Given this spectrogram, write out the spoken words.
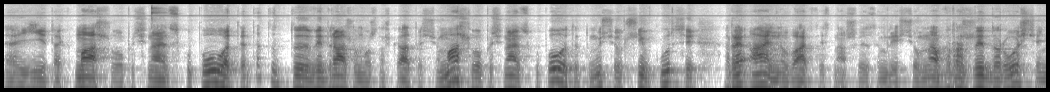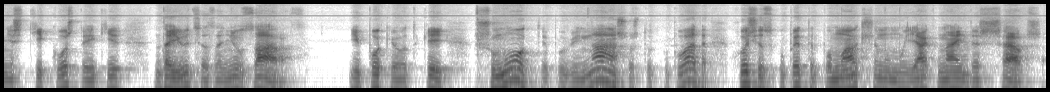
е, її так масово починають скуповувати. Та тут е, відразу можна сказати, що масово починають скуповувати, тому що всі в курсі реальну вартість нашої землі, що вона в рази дорожча, ніж ті кошти, які даються за нього зараз. І поки отакий шумок, типу війна, що ж тут купувати, хочу скупити по максимуму як найдешевше.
